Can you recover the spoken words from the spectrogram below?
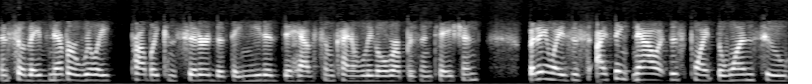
and so they've never really probably considered that they needed to have some kind of legal representation. But anyways, this, I think now at this point, the ones who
